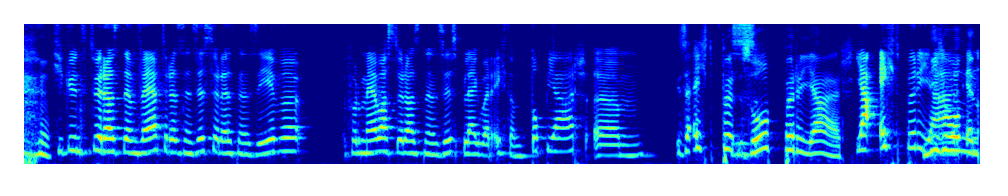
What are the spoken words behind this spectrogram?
je kunt 2005, 2006, 2007... Voor mij was 2006 blijkbaar echt een topjaar. Ehm, Is dat echt per, zo per jaar? ja, echt per jaar. Niet gewoon En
